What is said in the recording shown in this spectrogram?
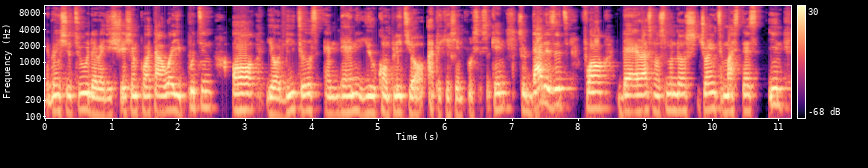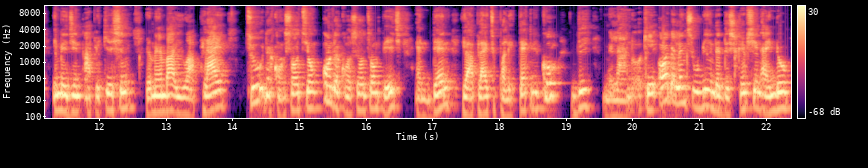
it brings you to the registration portal where you put in all your details and then you complete your application process okay? So that is it for the erasmus mundus joint masters in imaging application. Remember you apply to the consortium on the consortium page and then you apply to Politecnico di Milano. Okay, all the links will be in the description. I know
